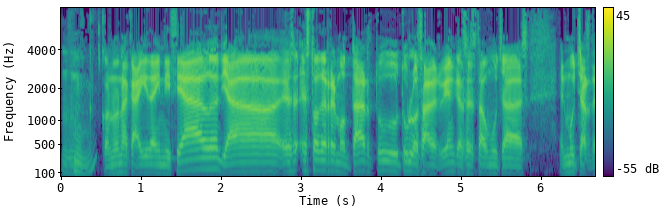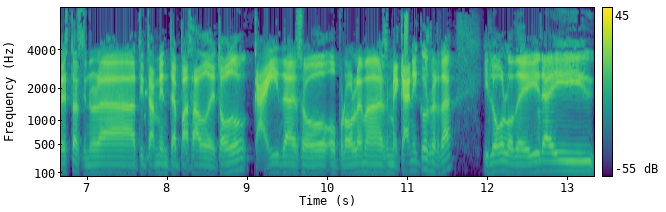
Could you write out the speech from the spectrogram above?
Ujú. Con una caída inicial, ya es- esto de remontar, tú, tú lo sabes bien, que has estado muchas en muchas de estas, si no era, a ti también te ha pasado de todo, caídas o, o problemas mecánicos, ¿verdad? Y luego lo de ir ahí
